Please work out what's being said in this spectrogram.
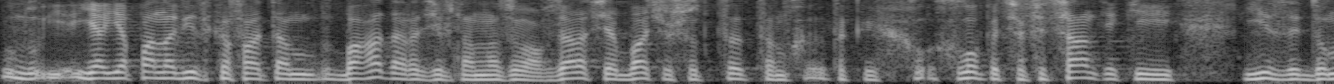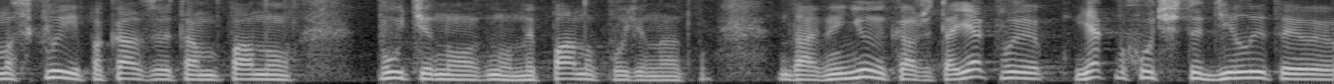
ну, Я, я пана Віткафа там багато разів там називав. Зараз я бачу, що там такий хлопець, офіціант, який їздить до Москви і показує там пану Путіну, ну не пану Путіну, да, меню і кажуть, а як ви, як ви хочете ділити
